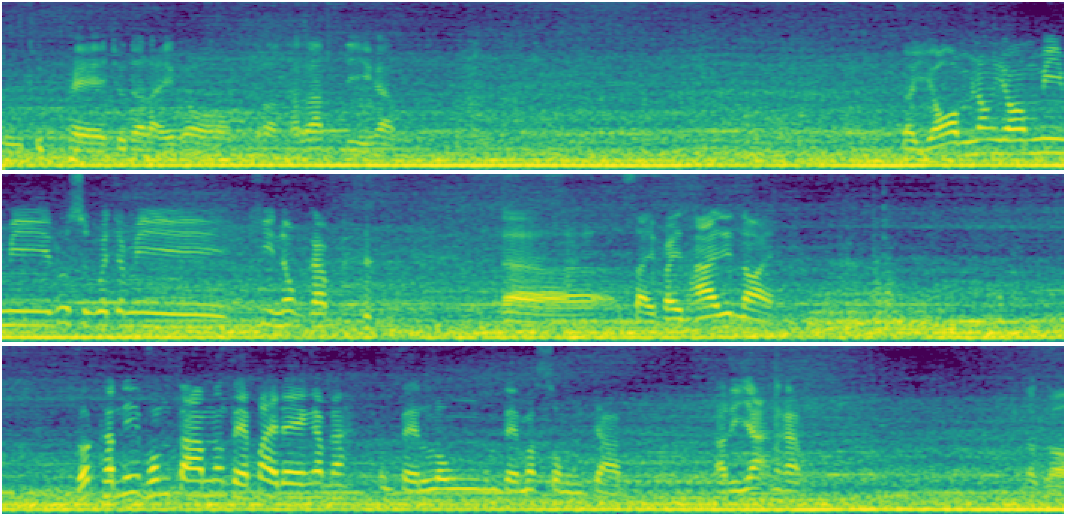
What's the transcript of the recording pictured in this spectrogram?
ดูชุดแพรชุดอะไรก็ก็ทรัดดีครับ ก็ยอมน้องยอมมีมีรู้สึกว่าจะมีขี้นกครับเอ่ใส่ไฟท้ายนิดหน่อย รถคันนี้ผมตามตั้งแต่ป้ายแดงครับนะ ตั้งแต่ลงตั้งแต่มาส่งจากอาริยะนะครับ แล้วก็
